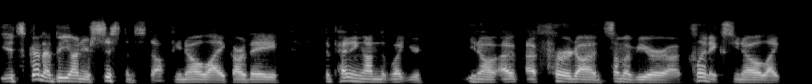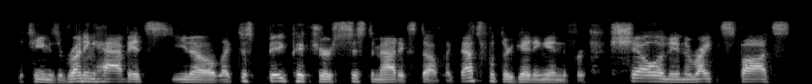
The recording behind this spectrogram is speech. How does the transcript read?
it's going to be on your system stuff, you know, like, are they, depending on what you're, you know, I've, I've heard on some of your uh, clinics, you know, like the team's running habits, you know, like just big picture systematic stuff. Like that's what they're getting in for shell. Are they in the right spots?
